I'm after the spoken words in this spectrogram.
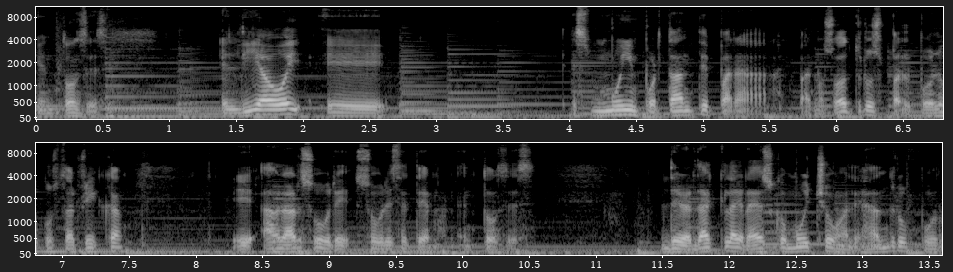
Entonces, el día hoy eh, es muy importante para, para, nosotros, para el pueblo de Costa Rica, eh, hablar sobre, sobre ese tema. Entonces, de verdad que le agradezco mucho a Alejandro por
